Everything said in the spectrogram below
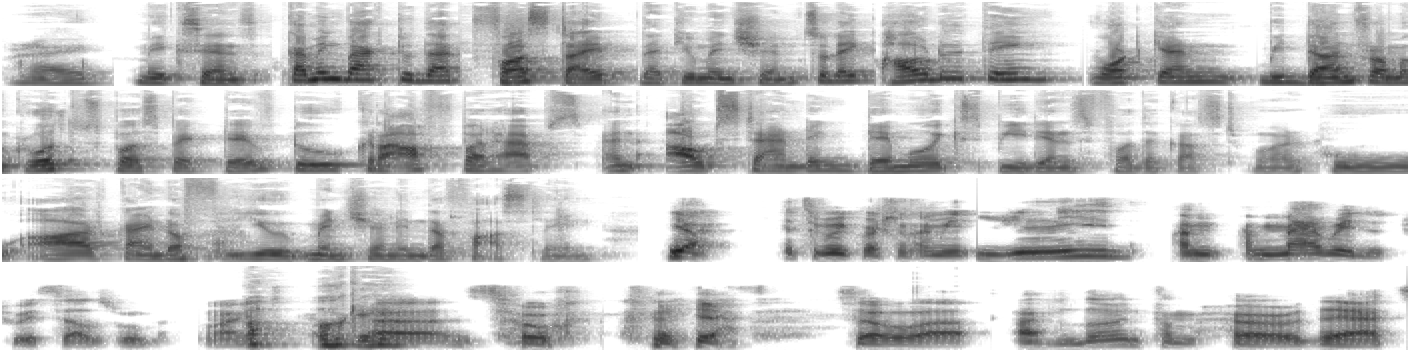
Right. Makes sense. Coming back to that first type that you mentioned. So like, how do you think what can be done from a growth perspective to craft perhaps an outstanding demo experience for the customer who are kind of, you mentioned in the fast lane? Yeah. It's a great question. I mean, you need, I'm, I'm married to a saleswoman, right? Oh, okay. Uh, so yeah. So, uh, I've learned from her that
